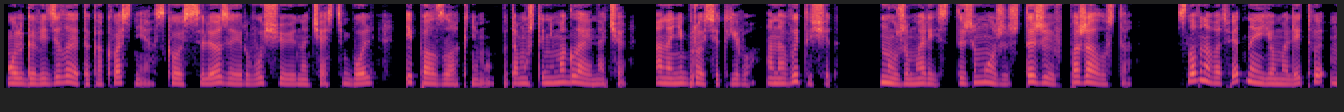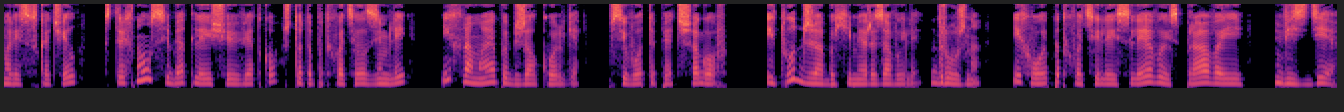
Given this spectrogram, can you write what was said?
Ольга видела это как во сне, сквозь слезы и рвущую на часть боль, и ползла к нему, потому что не могла иначе. Она не бросит его, она вытащит. «Ну же, Марис, ты же можешь, ты жив, пожалуйста». Словно в ответ на ее молитвы Марис вскочил, Стряхнул с себя тлеющую ветку, что-то подхватил с земли и, хромая, побежал к Ольге. Всего-то пять шагов. И тут жабы-химеры завыли, дружно. Их вой подхватили и слева, и справа, и... Везде.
